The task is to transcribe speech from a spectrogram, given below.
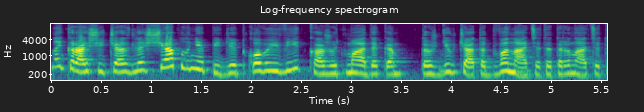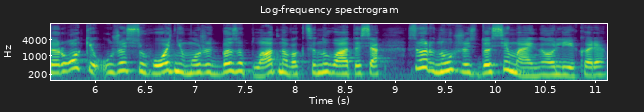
Найкращий час для щеплення підлітковий вік, кажуть медики. Тож дівчата 12-13 років уже сьогодні можуть безоплатно вакцинуватися, звернувшись до сімейного лікаря.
